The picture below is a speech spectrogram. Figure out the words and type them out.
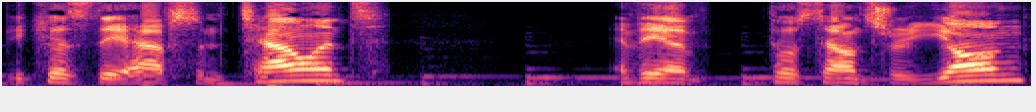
because they have some talent, and they have those talents are young,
